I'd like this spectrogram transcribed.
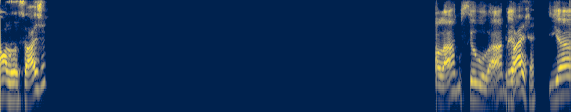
Alô, Jorge? Falar no celular, né? Jorge? E a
